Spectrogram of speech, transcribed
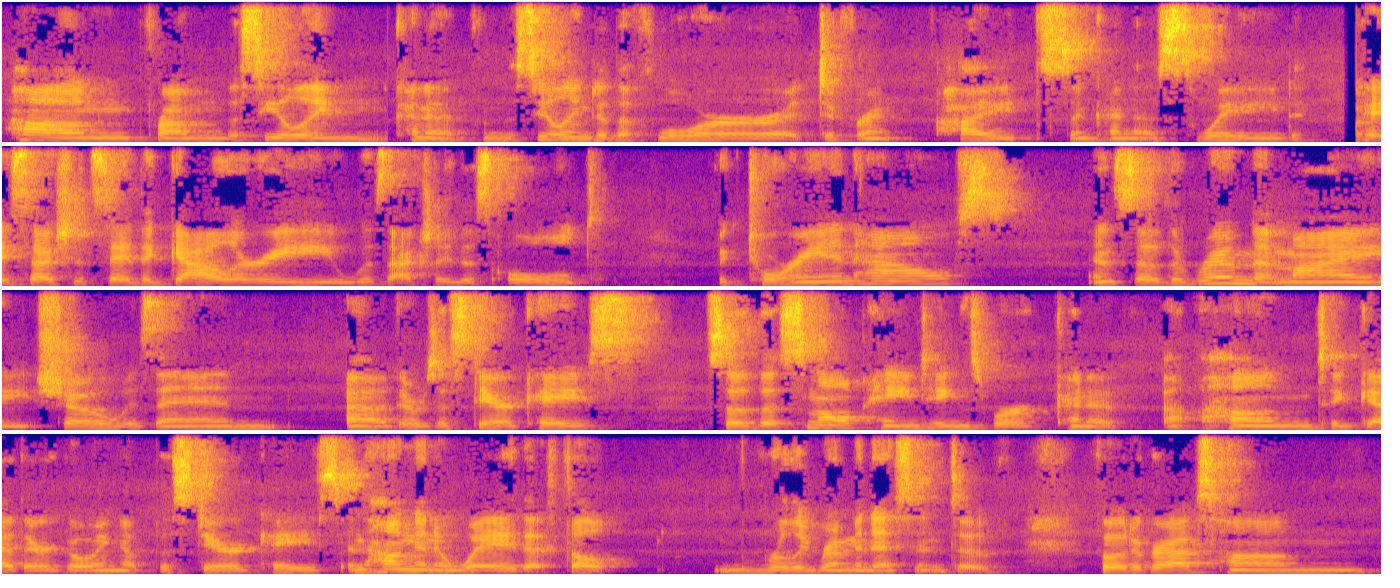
hung from the ceiling, kind of from the ceiling to the floor at different heights and kind of swayed. Okay, so I should say the gallery was actually this old Victorian house and so the room that my show was in, uh, there was a staircase. So the small paintings were kind of uh, hung together going up the staircase and hung in a way that felt really reminiscent of photographs hung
